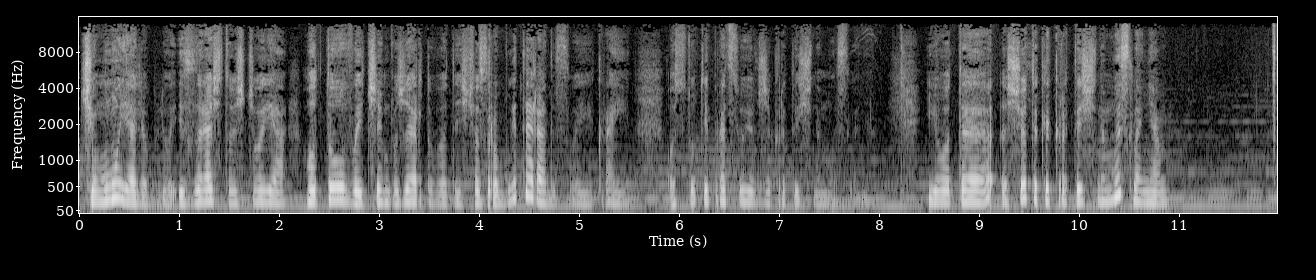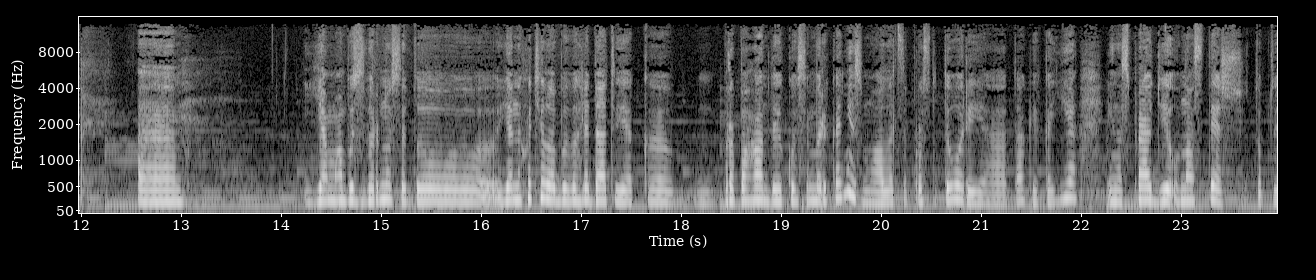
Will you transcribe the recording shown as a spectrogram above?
чому я люблю, і зрештою, що я готовий чим пожертвувати, що зробити ради своєї країни. Ось тут і працює вже критичне мислення. І от е, що таке критичне мислення? Е, я, мабуть, звернуся до. Я не хотіла би виглядати як е, пропаганда якогось американізму, але це просто теорія, так, яка є. І насправді у нас теж, тобто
